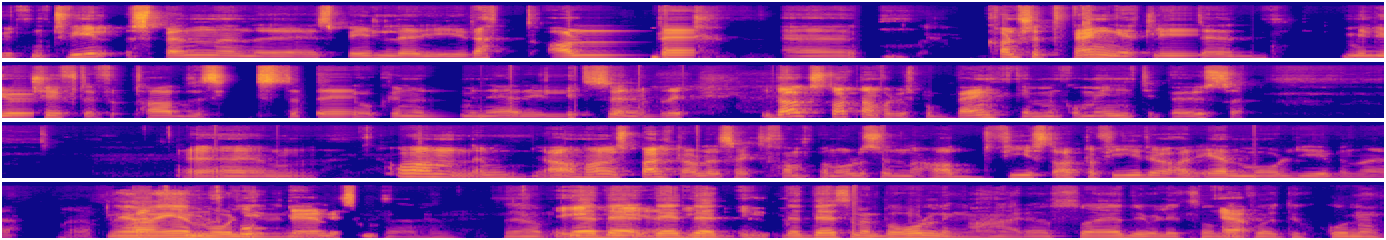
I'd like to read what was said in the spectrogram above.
uten tvil. Spennende spiller i rett alder. Eh, kanskje trenger et lite miljøskifte for å ta det siste steget og kunne dominere i Eliteserien. I dag starta han faktisk på benken, men kom inn til pause. Eh, og han, ja, han, har jo spilt alle seks kampene Ålesund har hatt. Starta fire har én målgivende. Ja, én målgivende. Det er, liksom, ja, det, er det, det, det, det, som er beholdninga her. Og så er det jo litt sånn ja. i forhold til hvordan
